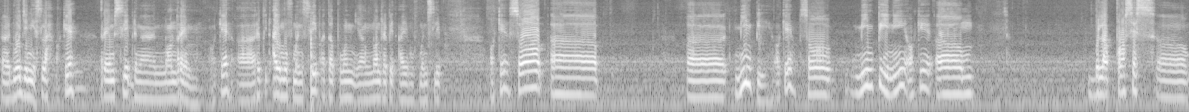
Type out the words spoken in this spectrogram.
uh, dua jenis lah, okey. Hmm. REM sleep dengan non REM, okey. Uh, rapid eye movement sleep ataupun yang non rapid eye movement sleep. Okey, so uh, uh, mimpi, okey. So mimpi ni okey um, berlaku proses uh,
